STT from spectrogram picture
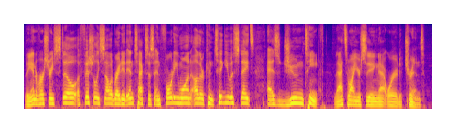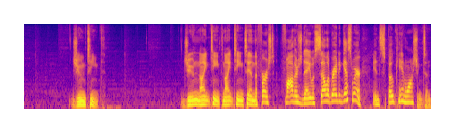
The anniversary still officially celebrated in Texas and 41 other contiguous states as Juneteenth. That's why you're seeing that word trend. Juneteenth. June 19th, 1910, the first Father's Day was celebrated, guess where? In Spokane, Washington.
